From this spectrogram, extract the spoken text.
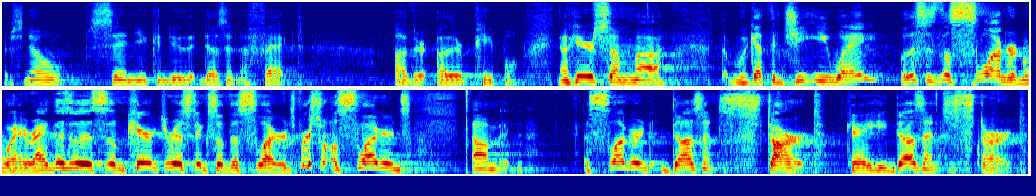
There's no sin you can do that doesn't affect other, other people. Now, here's some, uh, we got the GE way. Well, this is the sluggard way, right? This is some characteristics of the sluggards. First of all, sluggards, um, a sluggard doesn't start, okay? He doesn't start.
